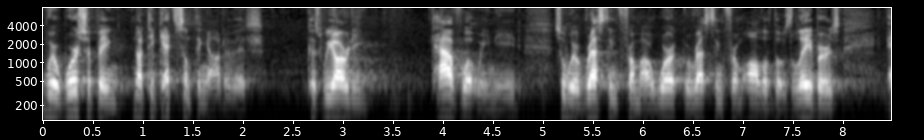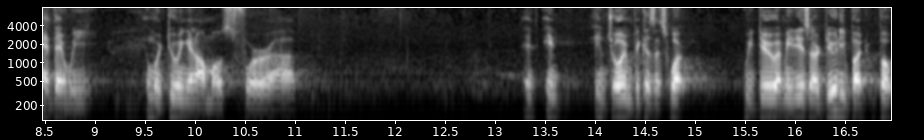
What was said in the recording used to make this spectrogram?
we're worshiping not to get something out of it, because we already have what we need. So we're resting from our work, we're resting from all of those labors, and then we, and we're doing it almost for uh, in, in, enjoying because it's what we do. I mean, it is our duty, but but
